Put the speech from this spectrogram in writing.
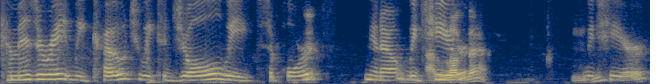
commiserate. We coach. We cajole. We support. You know, we cheer. I love that. We Mhm. cheer,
